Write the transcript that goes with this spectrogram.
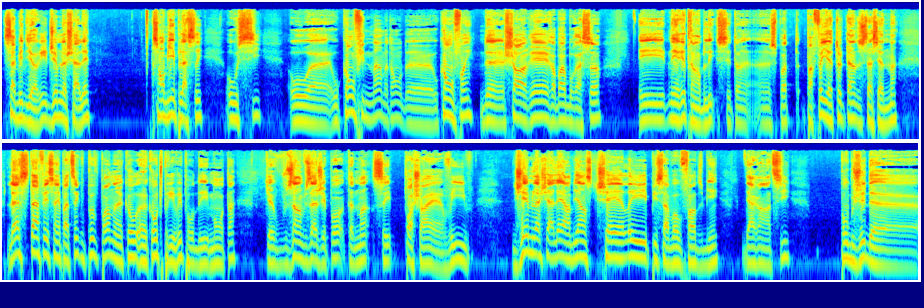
s'améliorer. Jim Le Chalet sont bien placés aussi au, euh, au confinement, mettons, de, aux confins de Charret, Robert Bourassa et Néré Tremblay. C'est un, spot parfait. Il y a tout le temps du stationnement. Le staff est sympathique. Vous pouvez vous prendre un coach privé pour des montants que vous envisagez pas tellement c'est pas cher. Vive Jim Le Chalet, ambiance chillée, puis ça va vous faire du bien. Garanti. Pas obligé de,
